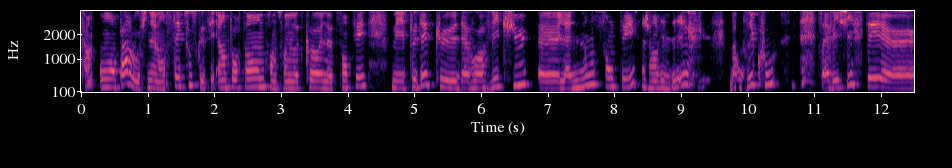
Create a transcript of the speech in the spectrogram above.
enfin, on en parle au final, on sait tous que c'est important de prendre soin de notre corps et de notre santé, mais peut-être que d'avoir vécu euh, la non-santé, j'ai envie de dire, ben, du coup, ça fait shifter euh,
